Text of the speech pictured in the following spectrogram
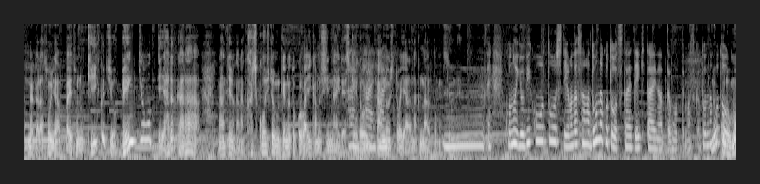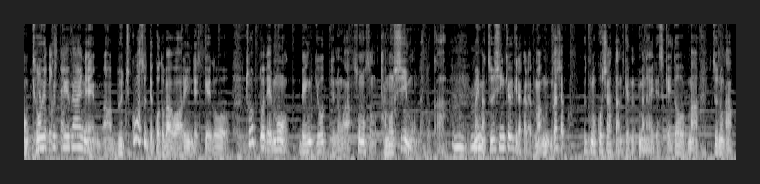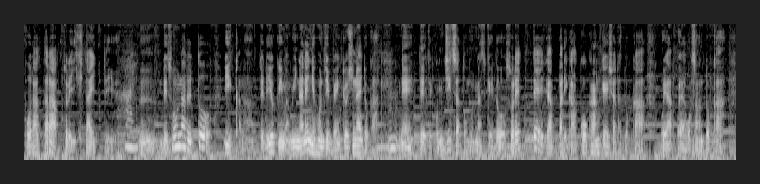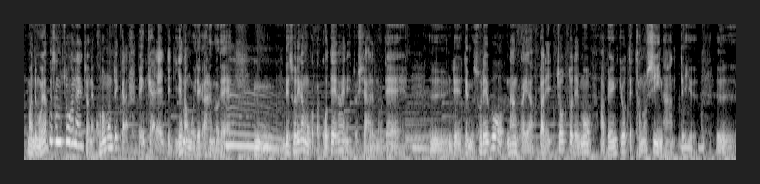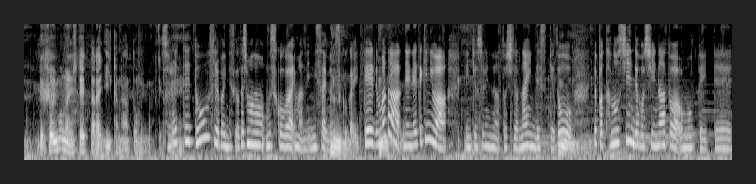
だからそうやっぱりその切り口を勉強ってやるからなんていうのかな賢い人向けのところはいいかもしれないですけど、はいはいはい。一般の人はやらなくなると思うんですようね。えこの予備校を通して山田さんはどんなことを伝えていきたいなって思ってますか？どんなだことをもう教育っていう概念あぶち壊すって言葉が悪いんですけどちょっとでも勉強っていうのはそもそも楽しいもんだとか、まあ、今通信教育だから、まあ、昔はうちも講師あったんですけど今ないですけど、まあ、普通の学校だったらそれ行きたいっていう、はい。うん、でそうなるといいかなって。でよく今みんなね日本人勉強しないとか、ねででこれ事実だと思いますけどそれってやっぱり学校関係者だとか親親御さんとかまあでも親御さんもしょうがないですよね。子供の時から勉強やれって言って嫌な思い出があるので、うん、でそれがもうやっぱ固定概念としてあるので。うん、ででもそれをなんかやっぱりちょっとでもあ勉強って楽しいなっていう、うん、でそういうものにしていったらいいかなと思いますけどね。それってどうすればいいんですか？私もあの息子が今ね2歳の息子がいて、でまだ年齢的には勉強するような年じゃないんですけど、うん。やっぱ楽しんでほしいなとは思っていて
